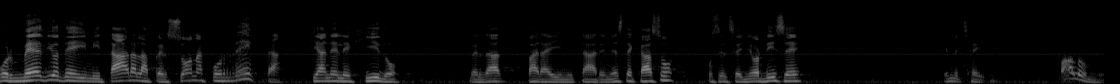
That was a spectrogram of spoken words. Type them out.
por medio de imitar a la persona correcta que han elegido, ¿verdad? Para imitar. En este caso, pues el Señor dice, imitate me, follow me.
